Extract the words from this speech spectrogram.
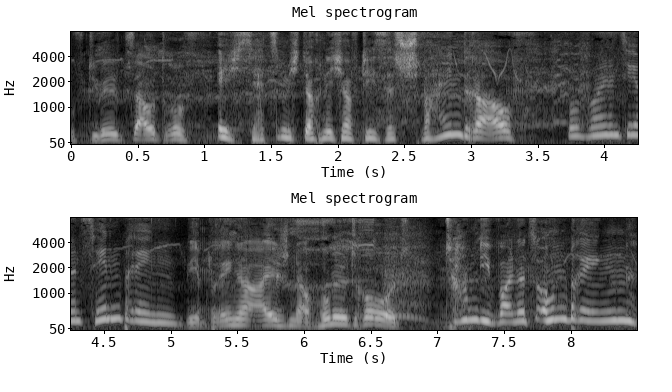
auf die Wildsau drauf. Ich setz mich doch nicht auf dieses Schwein drauf. Wo wollen sie uns hinbringen? Wir bringen euch nach Hummeltrot. Tom, die wollen uns umbringen.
